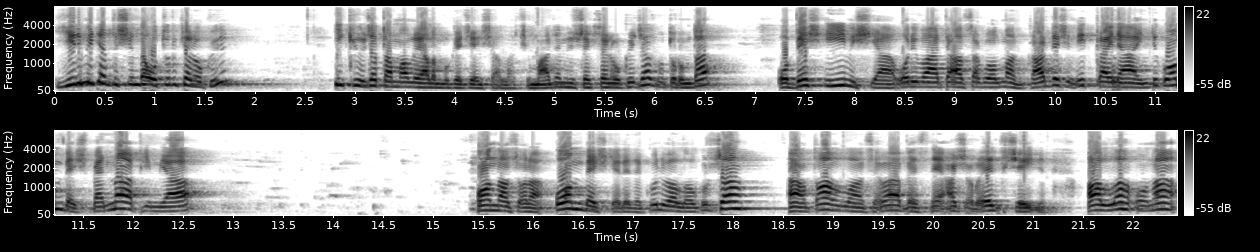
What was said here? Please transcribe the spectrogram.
20 de dışında otururken okuyun. 200'e tamamlayalım bu gece inşallah. Çünkü madem 180 okuyacağız bu durumda o 5 iyiymiş ya. O rivayeti alsak olmaz. Kardeşim ilk kaynağa indik 15. Ben ne yapayım ya? Ondan sonra 15 kere de kulü Allah okursa Allah sevabesne aşırı elf şeydir. Allah ona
